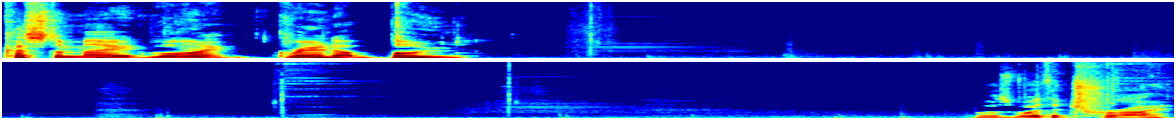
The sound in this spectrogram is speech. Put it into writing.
Custom made. Why? Ground up bone? Well, it was worth a try.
